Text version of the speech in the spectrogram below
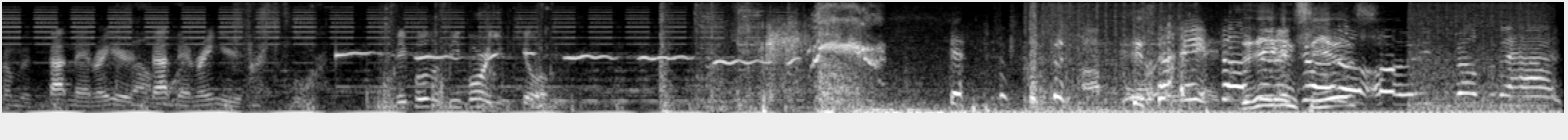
Coming. Fat man right here. Fat man right here. First floor. If he pulls a C4, you kill him. Did he even see tunnel. us? Oh, he fell to the hatch.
